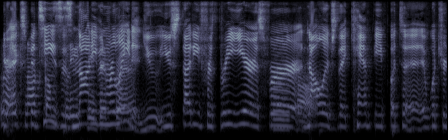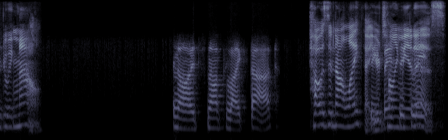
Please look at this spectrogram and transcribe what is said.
No, Your it's not expertise is not even different. related. You you studied for three years for No. knowledge that can't be put to uh, what you're doing now. No, it's not like that. How is it not like that? See, You're telling me it basically- is.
